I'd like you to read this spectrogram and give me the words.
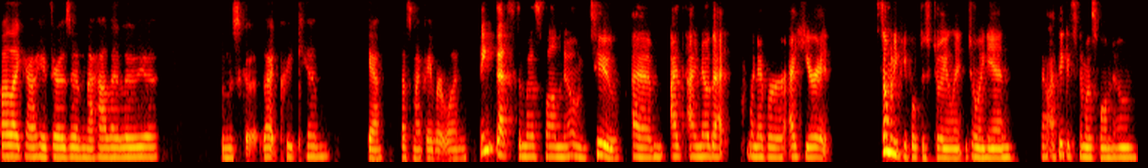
I like how he throws in the hallelujah, the Musco- that Creek hymn. Yeah, that's my favorite one. I think that's the most well known too. Um, I, I know that whenever I hear it, so many people just join in- join in. So I think it's the most well known.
